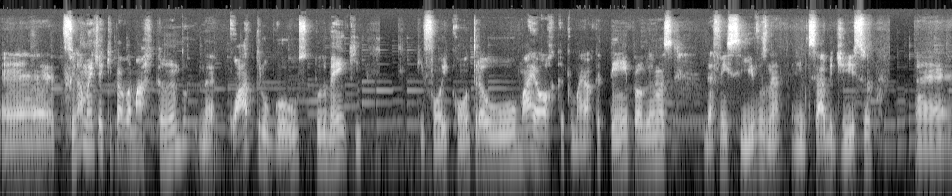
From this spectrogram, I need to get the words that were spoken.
É, finalmente a equipe agora marcando né, quatro gols, tudo bem que, que foi contra o Mallorca, que o Mallorca tem problemas defensivos, né? A gente sabe disso. É,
